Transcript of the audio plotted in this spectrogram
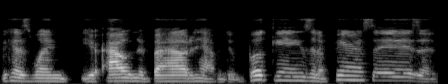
Because when you're out and about and having to do bookings and appearances and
